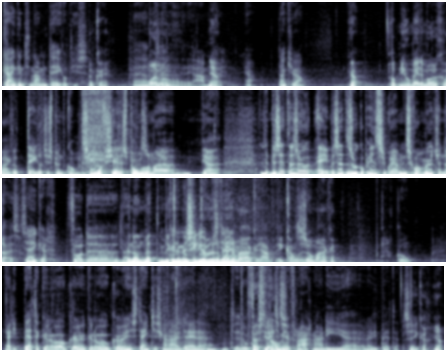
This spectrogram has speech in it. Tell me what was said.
kijkend naar mijn tegeltjes. Oké. Eh, dat, Mooi, man. eh, ja, mooi. Ja. Ja. dankjewel. Opnieuw mede mogelijk gemaakt door tegeltjes.com. Het is geen officiële sponsor, maar eh, ja. We zetten, zo, hey, we zetten ze ook op Instagram. Het is gewoon merchandise. Zeker. Voor de, en dan met, mensen die ook kunnen we er meer maken. Ja, ik kan ze zo maken. Cool. Ja, die petten kunnen we ook, eh, kunnen we ook eh, in standjes gaan uitdelen. Hè? Want er Festivals? steeds meer vraag naar die, eh, naar die petten. Zeker, ja.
